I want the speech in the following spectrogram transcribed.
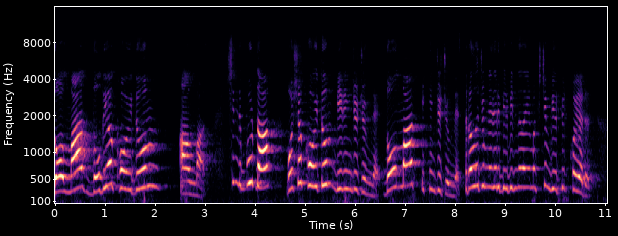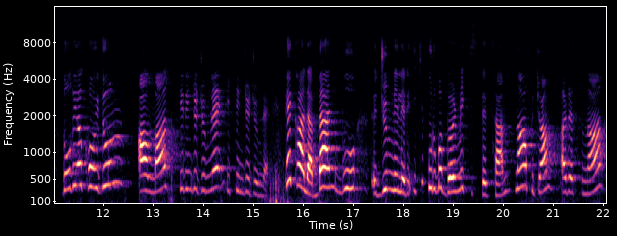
dolmaz, doluya koydum, almaz. Şimdi burada boşa koydum birinci cümle, dolmaz ikinci cümle. Sıralı cümleleri birbirinden ayırmak için virgül koyarız. Doluya koydum, almaz birinci cümle, ikinci cümle. Pekala ben bu e, cümleleri iki gruba bölmek istesem ne yapacağım? Arasına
